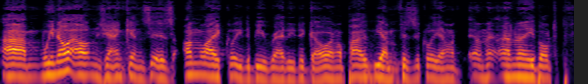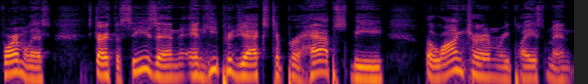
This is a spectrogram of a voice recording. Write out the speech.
Um, we know Elgton Jenkins is unlikely to be ready to go, and he'll probably be on physically un- un- unable to perform list start the season. And he projects to perhaps be the long term replacement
